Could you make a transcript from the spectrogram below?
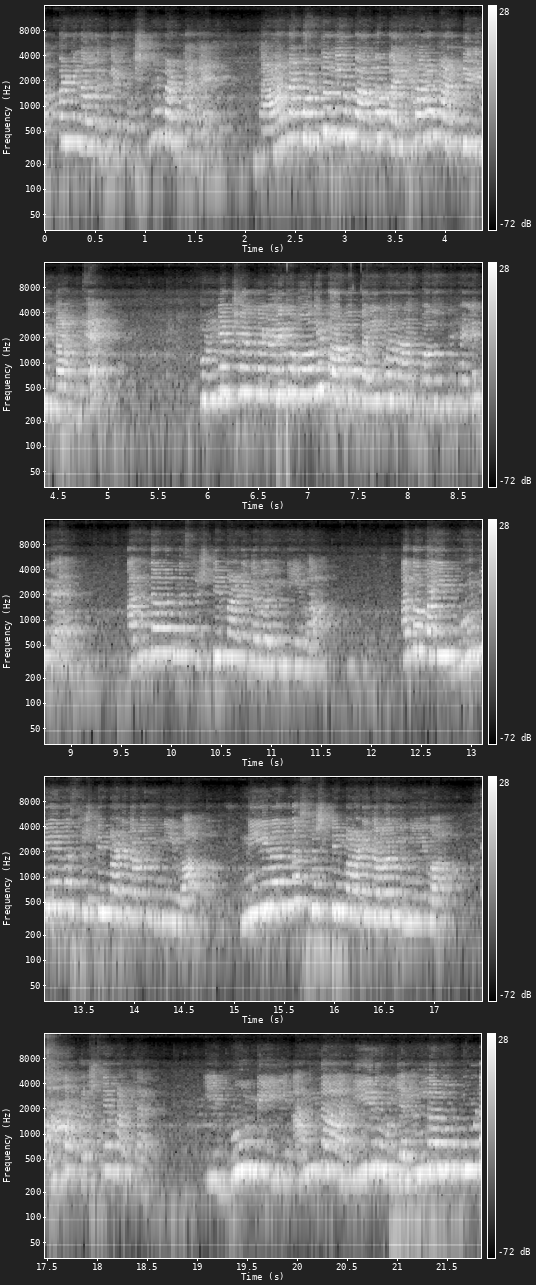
ಅಪ್ಪಣ್ಣನವರಿಗೆ ಪ್ರಶ್ನೆ ಮಾಡ್ತಾರೆ, ದಾನ ಕೊಟ್ಟು ನೀವು ಪಾಪ ಪರಿಹಾರ ಮಾಡ್ತೀರಿ ಅಂತಾದ್ರೆ ಪುಣ್ಯಕ್ಷೇತ್ರಗಳಿಗೆ ಹೋಗಿ ಪಾಪ ಪರಿಹಾರ ಆಗ್ಬೋದು ಅಂತ ಹೇಳಿದ್ರೆ ಅನ್ನವನ್ನ ಸೃಷ್ಟಿ ಮಾಡಿದವರು ನೀವ? ಅಥವಾ ಈ ಭೂಮಿಯನ್ನ ಸೃಷ್ಟಿ ಮಾಡಿದವರು ನೀವ? ನೀರನ್ನ ಸೃಷ್ಟಿ ಮಾಡಿದವರು ನೀವ? ಅಂತ ಪ್ರಶ್ನೆ ಮಾಡ್ತಾರೆ. ಈ ಭೂಮಿ, ಅನ್ನ, ನೀರು ಎಲ್ಲವೂ ಕೂಡ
